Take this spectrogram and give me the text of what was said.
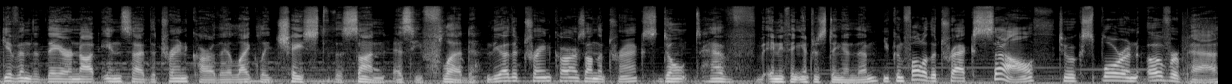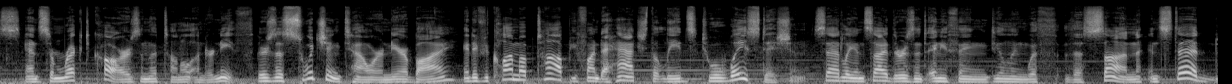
Given that they are not inside the train car, they likely chased the son as he fled. The other train cars on the tracks don't have anything interesting in them. You can follow the tracks south to explore an overpass and some wrecked cars in the tunnel underneath. There's a switching tower nearby, and if you climb up top, you find a hatch that leads to a way station. Sadly, inside there isn't anything dealing with the son. Instead,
